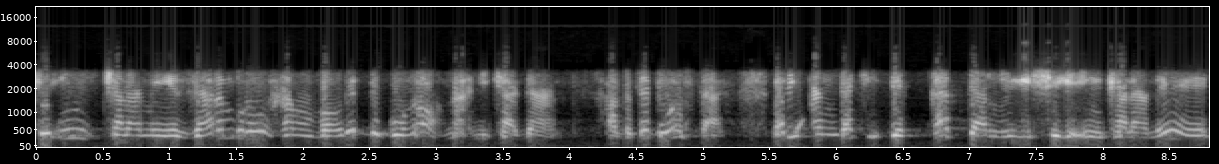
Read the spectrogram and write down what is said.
که این کلمه زنب رو همواره به گناه معنی کردن. البته درست است ولی اندکی دقت در ریشه این کلمه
